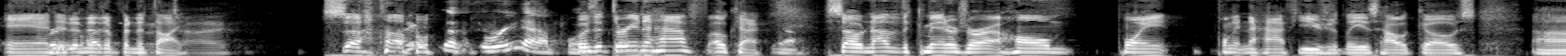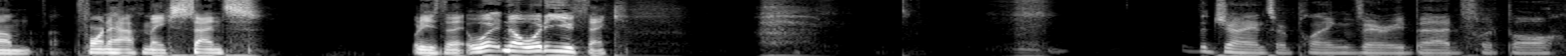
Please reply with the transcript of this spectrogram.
and Pretty it ended up in a tie. Tie. So It's a three and a half points. was it three and a half? Okay. Yeah. So now that the Commanders are at home, point point and a half usually is how it goes. Um, four and a half makes sense. What do you think? What, no, what do you think? The Giants are playing very bad football.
